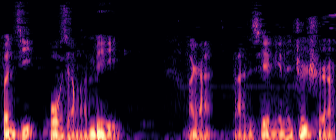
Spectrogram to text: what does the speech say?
本集播讲完毕，安然感谢您的支持。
